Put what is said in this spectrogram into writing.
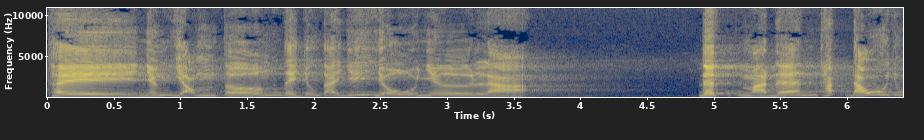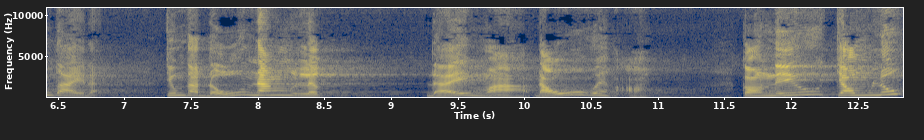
thì những vọng tưởng thì chúng ta ví dụ như là địch mà đến thách đấu chúng ta vậy đó. Chúng ta đủ năng lực để mà đấu với họ. Còn nếu trong lúc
